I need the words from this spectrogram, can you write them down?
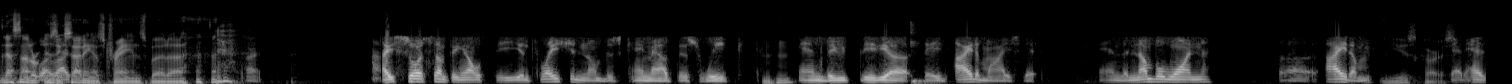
That's not Well, as exciting as trains, but uh, I saw something else. The inflation numbers came out this week, Mhm. and the the uh, they itemized it, and the number one uh, item used cars. that has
